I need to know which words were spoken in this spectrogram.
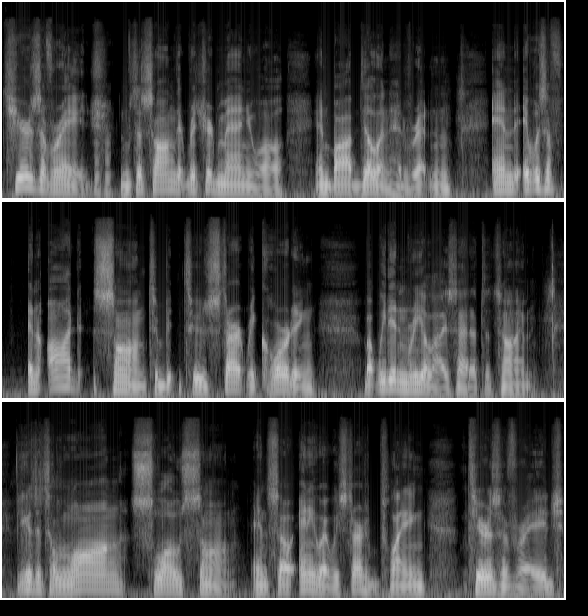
Tears of Rage. It was a song that Richard Manuel and Bob Dylan had written, and it was a f an odd song to be, to start recording, but we didn't realize that at the time because it's a long, slow song. And so anyway, we started playing Tears of Rage,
